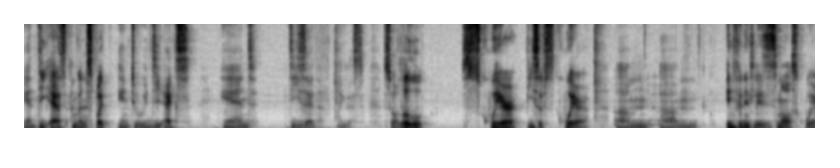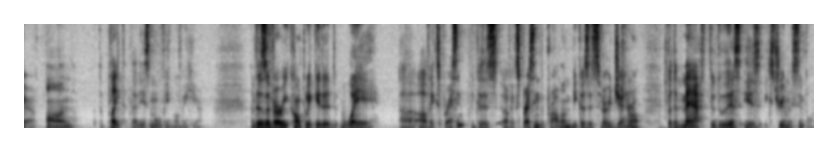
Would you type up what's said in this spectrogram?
And ds I'm going to split into dx and dz like this. So a little square piece of square, um, um, infinitely small square on plate that is moving over here. And this is a very complicated way uh, of expressing because it's of expressing the problem because it's very general, but the math to do this is extremely simple.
